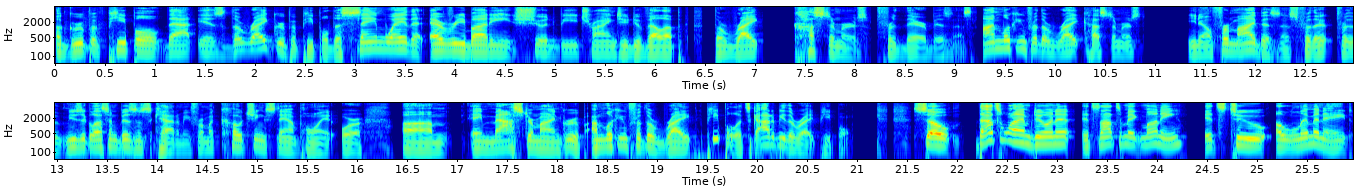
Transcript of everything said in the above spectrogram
a group of people that is the right group of people, the same way that everybody should be trying to develop the right customers for their business. I'm looking for the right customers, you know, for my business, for the for the Music Lesson Business Academy, from a coaching standpoint or um, a mastermind group. I'm looking for the right people. It's got to be the right people. So that's why I'm doing it. It's not to make money. It's to eliminate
